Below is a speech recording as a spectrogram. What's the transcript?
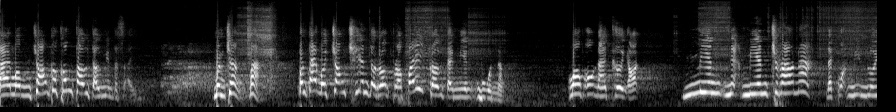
តែបើមិនចង់ក៏កុំទៅទៅមានតែស្អីមិនចឹងបាទប៉ុន្តែបើចង់ឈានទៅរកប្រពៃត្រូវតែមាន4ហ្នឹងបងប្អូនដែលឃើញអត់មានអ្នកមានច្រើនណាស់ដែលគាត់មានលុយ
